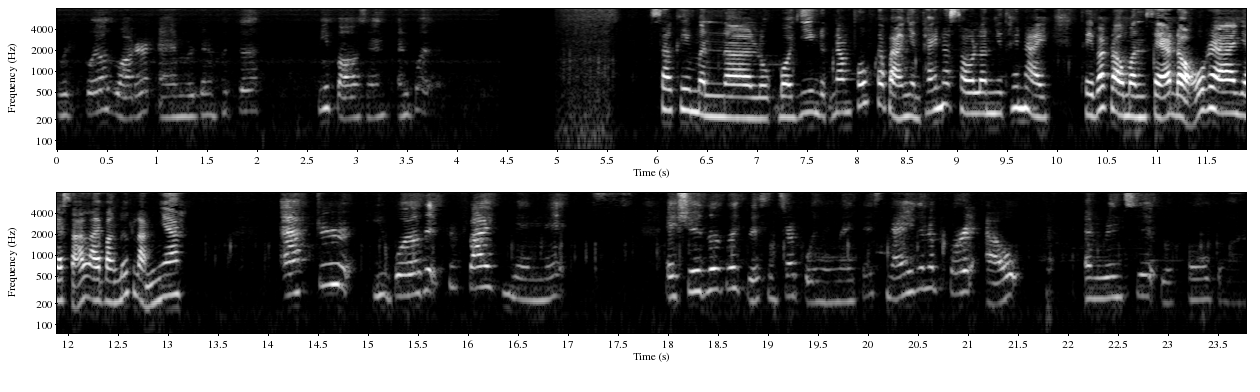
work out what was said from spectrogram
with boiled water and we're going to put the meatballs in and boil it. Sau khi mình à, luộc bò viên được 5 phút các bạn nhìn thấy nó sôi lên như thế này thì bắt đầu mình sẽ đổ ra và xả lại bằng nước lạnh nha. After you boiled it for five minutes, it should look like this and start boiling like this. Now you're gonna pour it out and rinse it with cold water.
